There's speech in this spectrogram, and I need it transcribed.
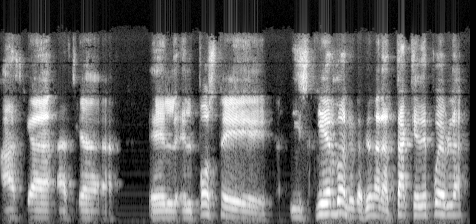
hacia, hacia el, el poste izquierdo en relación al ataque de Puebla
